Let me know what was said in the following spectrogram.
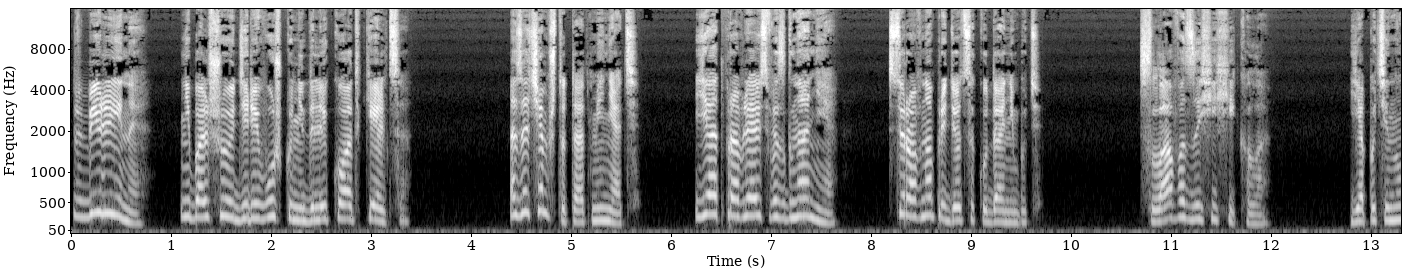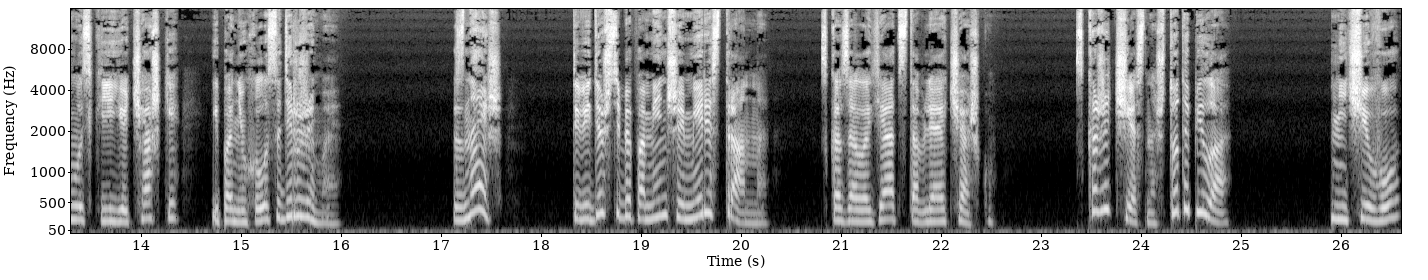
В Белины, небольшую деревушку недалеко от Кельца. А зачем что-то отменять? Я отправляюсь в изгнание. Все равно придется куда-нибудь. Слава захихикала. Я потянулась к ее чашке и понюхала содержимое. Знаешь, ты ведешь себя по меньшей мере странно сказала я, отставляя чашку. Скажи честно, что ты пила? Ничего.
